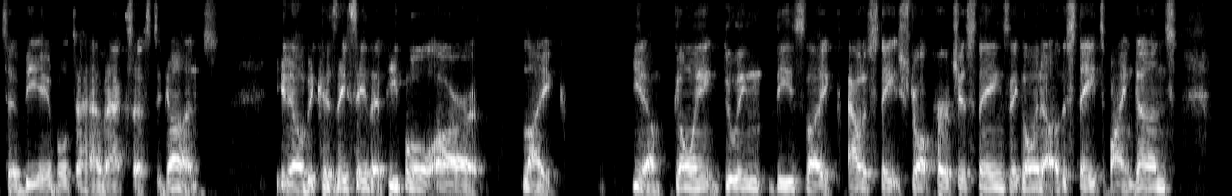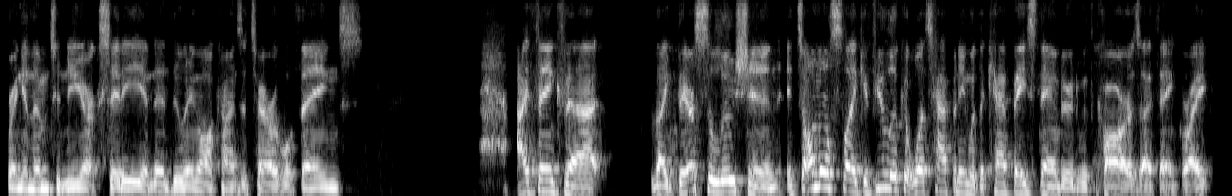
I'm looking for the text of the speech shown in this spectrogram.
to be able to have access to guns. You know, because they say that people are like you know, going doing these like out of state straw purchase things. They go into other states buying guns, bringing them to New York City, and then doing all kinds of terrible things. I think that like their solution, it's almost like if you look at what's happening with the cafe standard with cars, I think, right?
